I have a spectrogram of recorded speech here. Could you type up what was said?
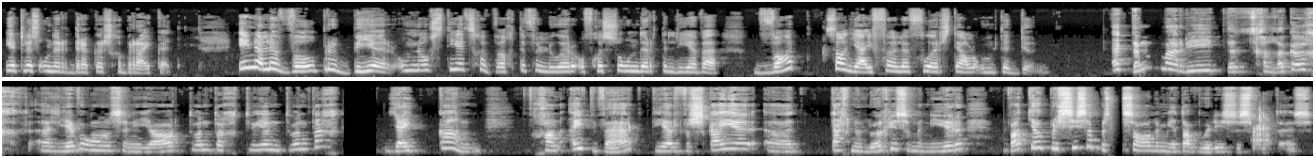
eetlusonderdrukkers gebruik het en hulle wil probeer om nog steeds gewig te verloor of gesonder te lewe, wat sal jy vir hulle voorstel om te doen? Ek dink Marie, dit gelukkig uh, lewe ons in die jaar 2022. Jy kan gaan uitwerk deur verskeie uh tegnologiese maniere wat jou presiese basale metaboliese spoed is.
